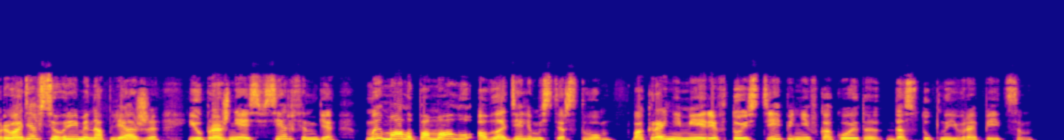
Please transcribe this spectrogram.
Проводя все время на пляже и упражняясь в серфинге, мы мало-помалу овладели мастерством, по крайней мере, в той степени, в какой это доступно европейцам.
